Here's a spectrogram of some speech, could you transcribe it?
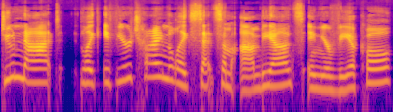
do not, like, if you're trying to, like, set some ambiance in your vehicle,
